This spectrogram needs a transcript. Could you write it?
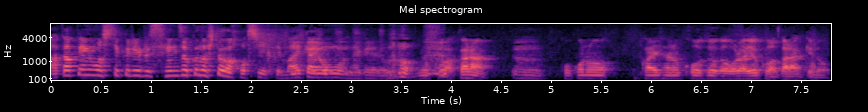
赤ペンをしてくれる専属の人が欲しいって毎回思うんだけれども、よくわからん。うん。ここの会社の構造が俺はよくわからんけど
